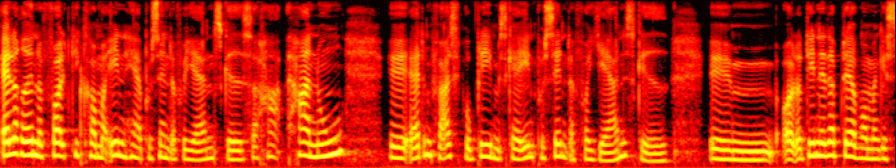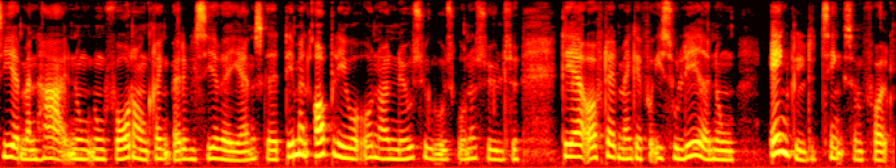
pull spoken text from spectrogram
allerede når folk de kommer ind her på Center for Hjerneskade, så har, har nogen øh, af dem faktisk et problem med skal ind på Center for Hjerneskade. Øhm, og det er netop der, hvor man kan sige, at man har nogle, nogle fordomme omkring, hvad det vil sige at være hjerneskade. Det man oplever under en neuropsykologisk undersøgelse, det er ofte, at man kan få isoleret nogle enkelte ting, som folk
